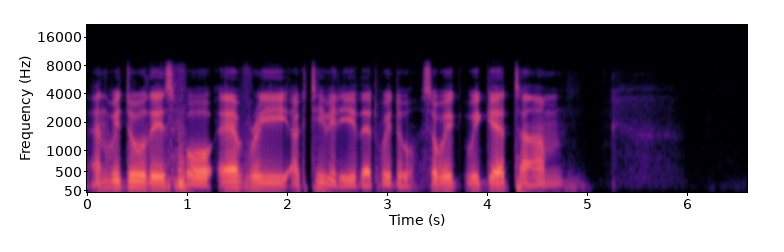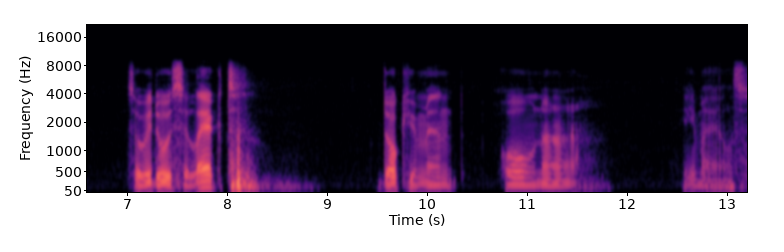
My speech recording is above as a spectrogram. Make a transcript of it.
And we do this for every activity that we do. So we, we get, um, so we do select, document, owner, emails.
